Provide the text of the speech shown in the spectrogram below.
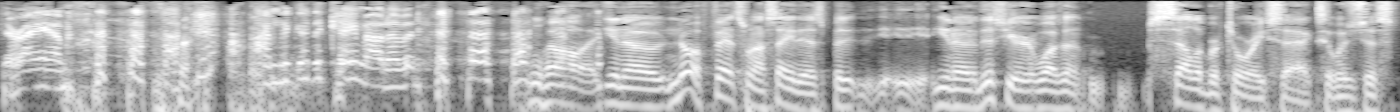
there I am. I'm the good that came out of it. Well, you know, no offense when I say this, but you know, this year it wasn't celebratory sex. It was just,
